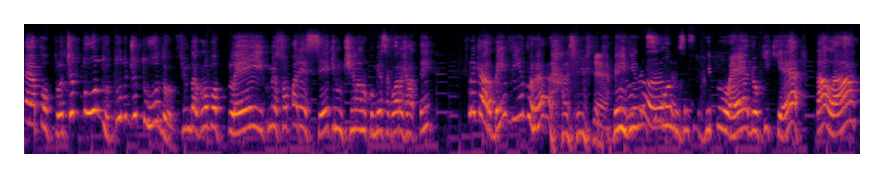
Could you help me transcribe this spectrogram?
Apple Plus, tinha tudo, tudo de tudo. Filme da Globoplay, começou a aparecer, que não tinha lá no começo, agora já tem. Falei, cara, bem-vindo, né? É. Bem-vindo nesse mundo. Não sei se é Deep Web, o que que é, tá lá.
